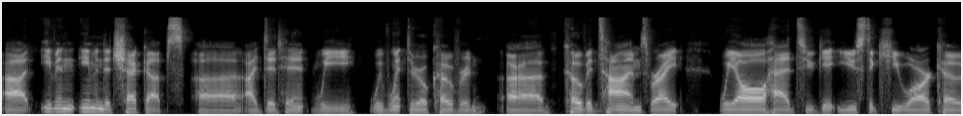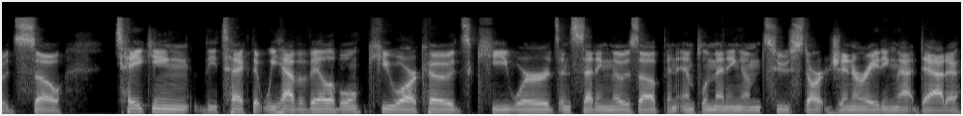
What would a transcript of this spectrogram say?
uh, even even the checkups. Uh, I did hint we we went through a COVID uh, COVID times, right? We all had to get used to QR codes, so taking the tech that we have available, QR codes, keywords, and setting those up and implementing them to start generating that data.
